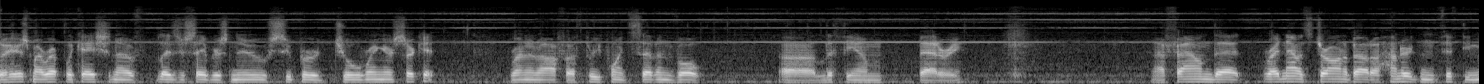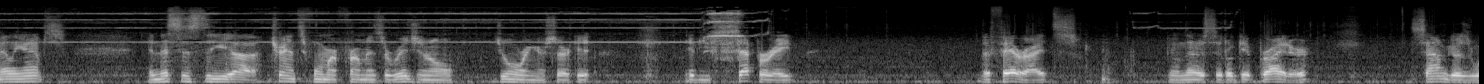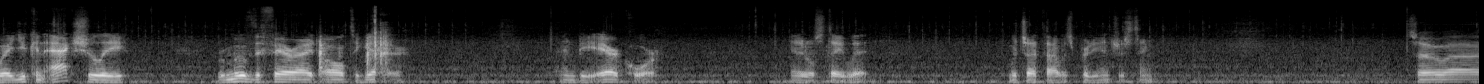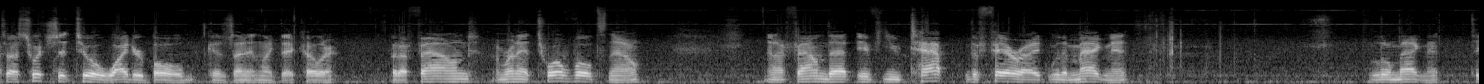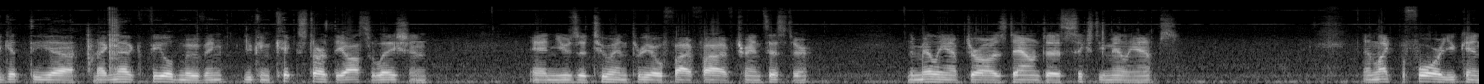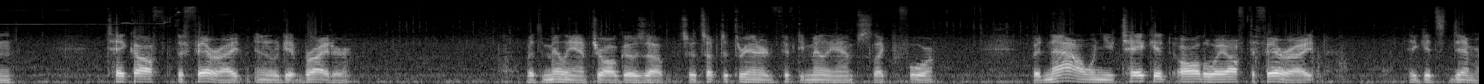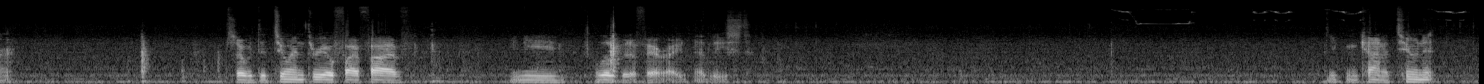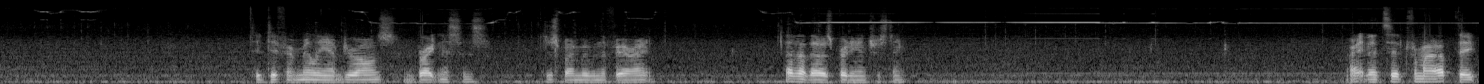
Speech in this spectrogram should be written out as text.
So here's my replication of LaserSaber's new Super Joule Ringer circuit, running off a 3.7 volt uh, lithium battery. And I found that right now it's drawing about 150 milliamps, and this is the uh, transformer from his original Joule Ringer circuit. If you separate the ferrites, you'll notice it'll get brighter sound goes away, you can actually remove the ferrite altogether and be air core and it'll stay lit which I thought was pretty interesting. So uh, so I switched it to a wider bulb because I didn't like that color. But I found I'm running at 12 volts now and I found that if you tap the ferrite with a magnet a little magnet to get the uh, magnetic field moving. You can kickstart the oscillation and use a 2N3055 transistor. The milliamp draw is down to 60 milliamps. And like before you can take off the ferrite and it'll get brighter. But the milliamp draw goes up so it's up to 350 milliamps like before. But now when you take it all the way off the ferrite it gets dimmer. So with the 2N3055, you need a little bit of ferrite at least. You can kind of tune it to different milliamp draws and brightnesses just by moving the ferrite. I thought that was pretty interesting. Alright, that's it for my update.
